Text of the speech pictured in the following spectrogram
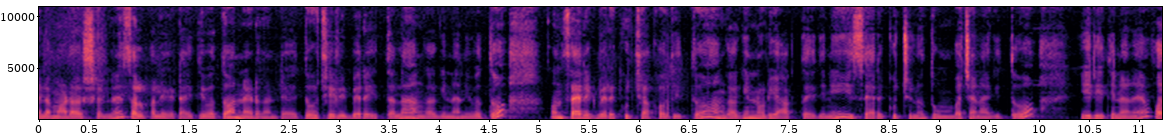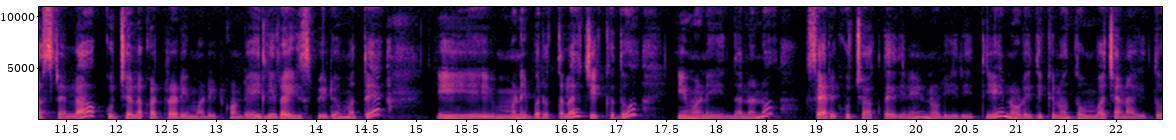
ಎಲ್ಲ ಮಾಡೋ ಅಷ್ಟರಲ್ಲೇ ಸ್ವಲ್ಪ ಲೇಟ್ ಆಯ್ತು. ಇವತ್ತು ಹನ್ನೆರಡು ಗಂಟೆ ಆಯಿತು. ಚಳಿ ಬೇರೆ ಇತ್ತಲ್ಲ, ಹಾಗಾಗಿ ನಾನು ಇವತ್ತು ಒಂದು ಸ್ಯಾರಿಗೆ ಬೇರೆ ಕುಚ್ಚು ಹಾಕೋದಿತ್ತು. ಹಾಗಾಗಿ ನೋಡಿ ಹಾಕ್ತಾಯಿದ್ದೀನಿ ಈ ಸ್ಯಾರಿ ಕುಚ್ಚು ತುಂಬ ಚೆನ್ನಾಗಿತ್ತು. ಈ ರೀತಿ ನಾನು ಫಸ್ಟೆಲ್ಲ ಕುಚ್ಚೆಲ್ಲ ಕಟ್ ರೆಡಿ ಮಾಡಿ ಇಟ್ಕೊಂಡೆ. ಇಲ್ಲಿ ರೈಸ್ ಬೀಡು ಮತ್ತು ಈ ಮಣಿ ಬರುತ್ತಲ್ಲ ಚಿಕ್ಕದು, ಈ ಮಣಿಯಿಂದ ನಾನು ಸ್ಯಾರಿ ಕುಚ್ಚು ಹಾಕ್ತಾಯಿದ್ದೀನಿ ನೋಡಿ ಈ ರೀತಿ ನೋಡಿದ್ದಕ್ಕೂ ತುಂಬ ಚೆನ್ನಾಗಿತ್ತು,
